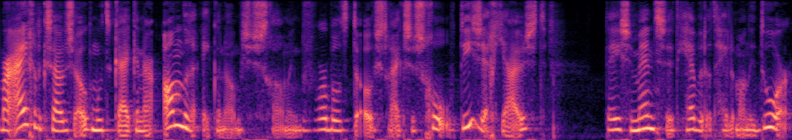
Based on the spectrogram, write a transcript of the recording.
Maar eigenlijk zouden ze ook moeten kijken naar andere economische stroming. Bijvoorbeeld de Oostenrijkse school. Die zegt juist, deze mensen die hebben dat helemaal niet door.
